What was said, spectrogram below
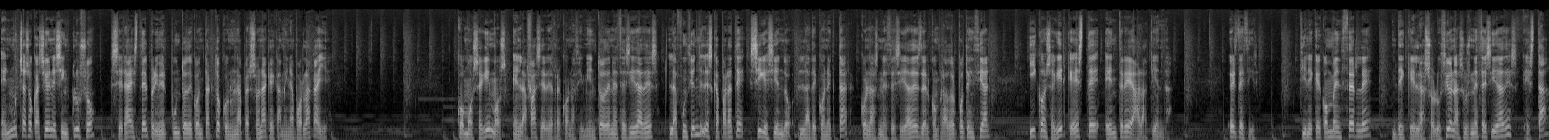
En muchas ocasiones incluso será este el primer punto de contacto con una persona que camina por la calle. Como seguimos en la fase de reconocimiento de necesidades, la función del escaparate sigue siendo la de conectar con las necesidades del comprador potencial y conseguir que éste entre a la tienda. Es decir, tiene que convencerle de que la solución a sus necesidades está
